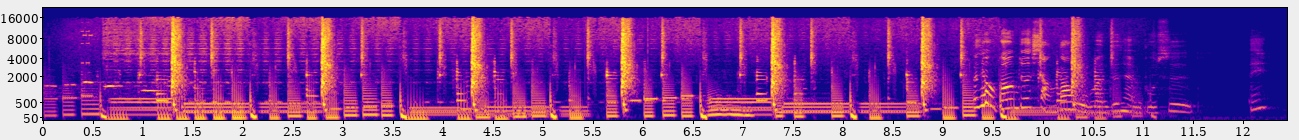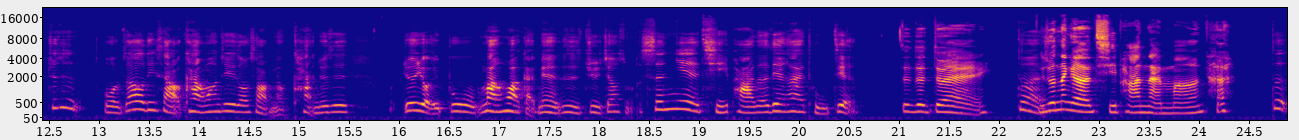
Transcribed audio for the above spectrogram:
而且我刚刚就想到，我们之前不是，哎、就是我知道 Lisa 有看，忘记多少有没有看，就是就是有一部漫画改编的日剧，叫什么《深夜奇葩的恋爱图鉴》。对对对，对，你说那个奇葩男吗？对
